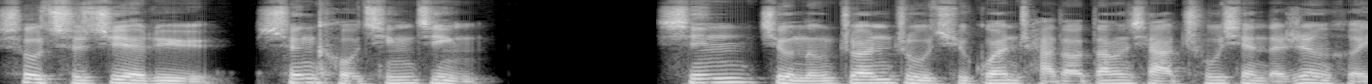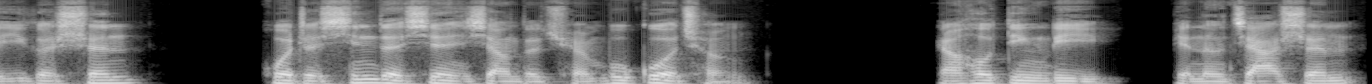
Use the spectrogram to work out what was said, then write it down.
受持戒律，身口清净，心就能专注去观察到当下出现的任何一个身或者新的现象的全部过程，然后定力便能加深。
